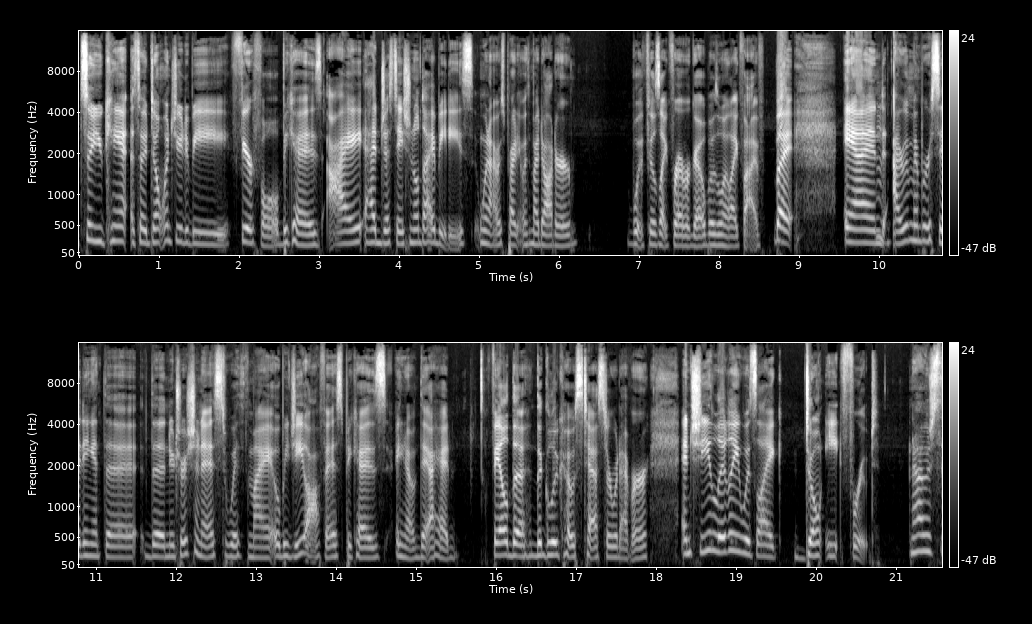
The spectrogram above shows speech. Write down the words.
so you can't so i don't want you to be fearful because i had gestational diabetes when i was pregnant with my daughter what feels like forever ago but it was only like five but and hmm. i remember sitting at the the nutritionist with my obg office because you know they, i had failed the the glucose test or whatever. And she literally was like don't eat fruit. And i was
